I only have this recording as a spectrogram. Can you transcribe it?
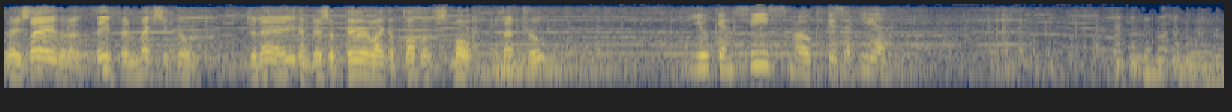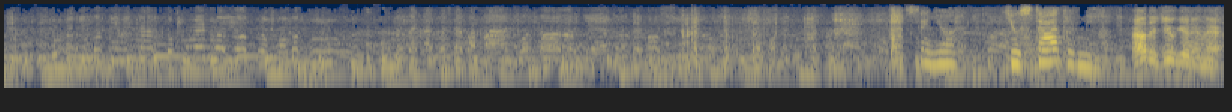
They say that a thief in Mexico today can disappear like a puff of smoke. Is that true? You can see smoke disappear. Senor, you startled me. How did you get in there?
